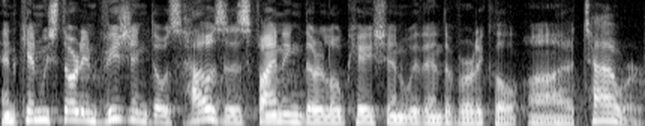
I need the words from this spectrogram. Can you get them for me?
And can we start envisioning those houses finding their location within the vertical uh, tower?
